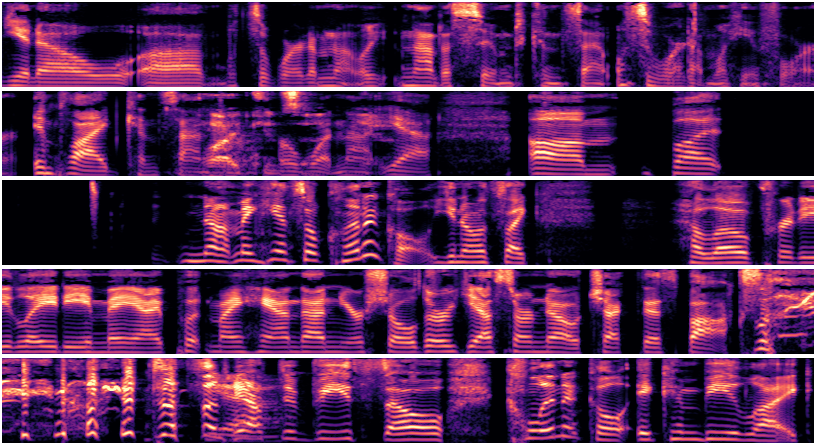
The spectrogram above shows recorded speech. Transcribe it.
you know uh what's the word? I'm not like not assumed consent. What's the word i'm looking for? Implied consent, Implied or, consent, or whatnot. yeah. um but not making it so clinical. You know it's like hello pretty lady. May i put my hand on your shoulder? Yes or no? Check this box. You know, it doesn't Yeah. have to be so clinical. It can be like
